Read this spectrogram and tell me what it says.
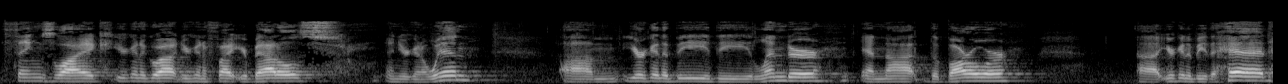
Things like you're going to go out and you're going to fight your battles and you're going to win. Um, you're going to be the lender and not the borrower. Uh, you're going to be the head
